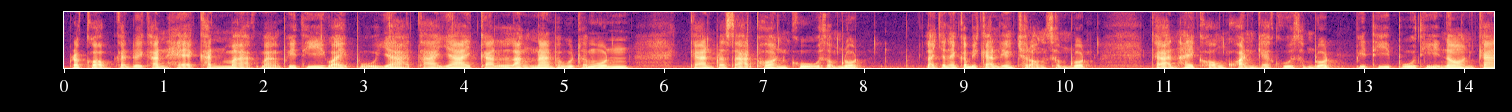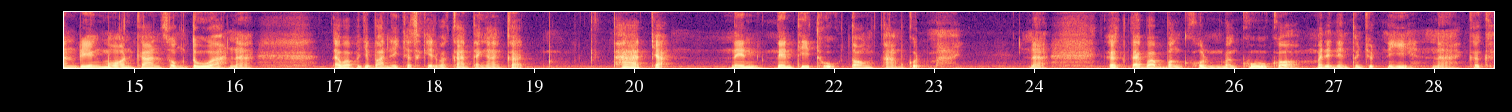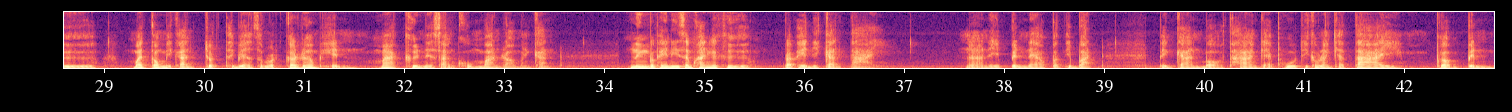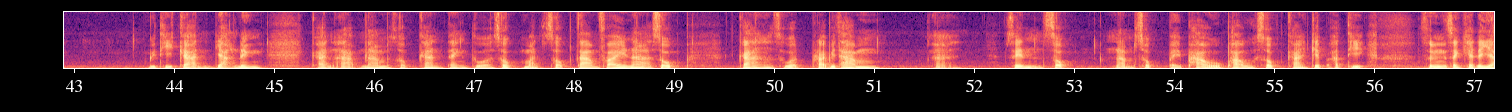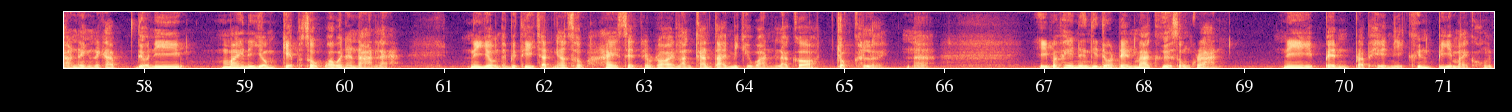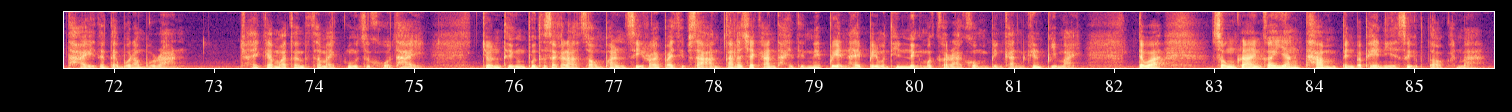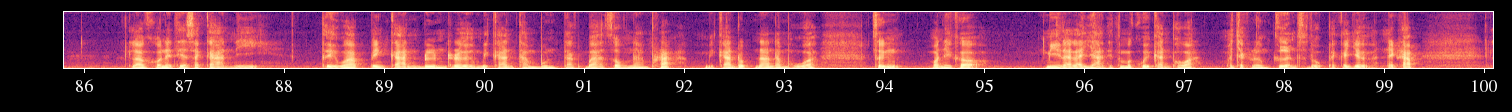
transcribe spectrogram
ประกอบกันด้วยการแห่ขันหมากมั่งพิธีไหว้ปู่ย่าตายายการหลั่งน้ำพระพุทธมนต์การประสาทพรคู่สมรส หลังจากนั้นก็มีการเลี้ยงฉลองสมรส การให้ของขวัญแก่คู่สมรส พิธีปูที่นอนการเรียงหมอนการส่งตัวนะแต่ว่าปัจจุบันนี้จะสังเกตว่าการแต่งงานก็ถ้าจะเน้นเน้นที่ถูกต้องตามกฎหมายนะแต่ว่าบางคนบางคู่ก็ไม่ได้เน้นตรงจุดนี้นะก็คือมันต้องมีการจดทะเบียนสมรสก็เริ่มเห็นมากขึ้นในสังคมบ้านเราเหมือนกันหนึ่งประเพณีสำคัญก็คือประเพณีการตายนะนี่เป็นแนวปฏิบัติ เป็นการบอกทางแก่ผู้ที่กำลังจะตาย ก็เป็นวิธีการอย่างหนึ่ง การอาบน้ำศพ การแต่งตัวศพ มัดศพตามไฟหน้าศพ การสวดพระพิธรรม เส้นศพนำศพไปเผา เผาศพ การเก็บอัฐิ ซึ่งสังเกตได้อย่างหนึ่งนะครับ เดี๋ยวนี้ไม่นิยมเก็บศพเอาไว้นานๆแล้ว นิยมทำพิธีจัดงานศพให้เสร็จเรียบร้อยหลังการตายมีกี่วัน แล้วก็จบกันเลยนะ อีกประเพณีหนึ่งที่โดดเด่นมากคือสงกรานต์ นี่เป็นประเพณีขึ้นปีใหม่ของไทยตั้งแต่โบราณโบราณ ใช้กันมาตั้งแต่สมัยกรุงสุโขทัยจนถึงพุทธศักราช 2483 ทางราชการไทยถึงได้เปลี่ยนให้เป็นวันที่ 1 มกราคมเป็นการขึ้นปีใหม่ แต่ว่าสงกรานต์ก็ยังทำเป็นประเพณีสืบต่อกันมา แล้วก็ในเทศกาลนี้ ถือว่าเป็นการรื่นเริง มีการทำบุญตักบาตรสงน้ำพระ มีการรดน้ำดำหัว ซึ่งวันนี้ก็มีหลาย ๆ อย่างที่ต้องมาคุยกันเพราะว่า มันจะเริ่มเกินสะดวกไปก็เยอะนะครับ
